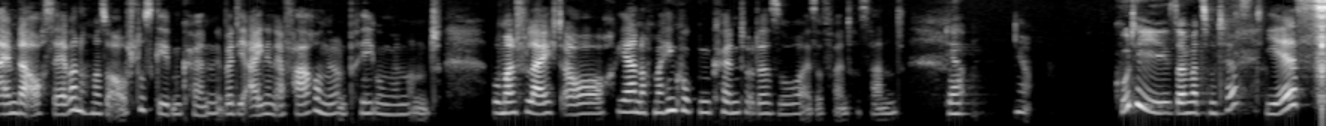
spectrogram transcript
einem da auch selber nochmal so Aufschluss geben können über die eigenen Erfahrungen und Prägungen und wo man vielleicht auch, ja, nochmal hingucken könnte oder so. Also voll interessant. Ja. Ja. Guti, sollen wir zum Test? Yes.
